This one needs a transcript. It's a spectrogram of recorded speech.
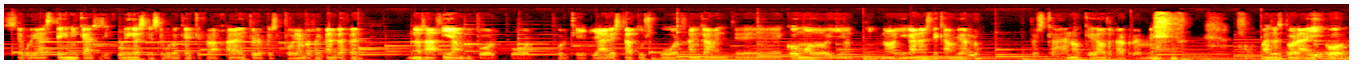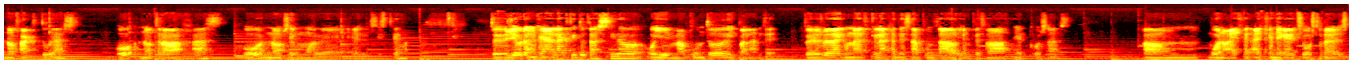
seguridades técnicas y jurídicas que seguro que hay que trabajar ahí, pero que se podían perfectamente hacer, no se hacían por, por, porque ya el status quo es francamente cómodo y, y no hay ganas de cambiarlo pues ahora no queda otra remedio. o pasas por ahí, o no facturas, o no trabajas, o no se mueve el sistema. Entonces yo creo que en general la actitud ha sido, oye, me apunto y para adelante. Pero es verdad que una vez que la gente se ha apuntado y ha empezado a hacer cosas, um, bueno, hay, hay, gente que ha dicho, ostras,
